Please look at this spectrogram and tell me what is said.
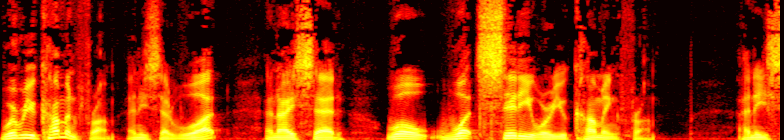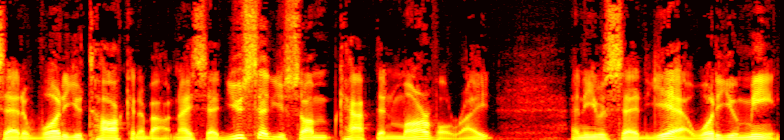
where were you coming from? And he said, what? And I said, well, what city were you coming from? And he said, what are you talking about? And I said, you said you saw Captain Marvel, right? And he was said, Yeah, what do you mean?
